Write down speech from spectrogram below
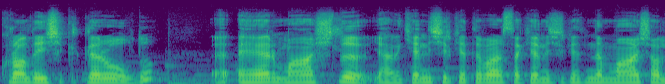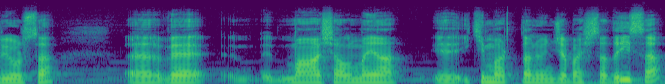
kural değişiklikleri oldu. E, eğer maaşlı yani kendi şirketi varsa kendi şirketinden maaş alıyorsa e, ve e, maaş almaya 2 Mart'tan önce başladıysa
